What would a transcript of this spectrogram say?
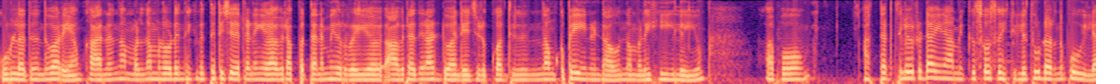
ഉള്ളത് എന്ന് പറയാം. കാരണം നമ്മൾ നമ്മളോട് എന്തെങ്കിലും തെറ്റ് ചെയ്തിട്ടുണ്ടെങ്കിൽ അവരപ്പം തന്നെ മിറർ ചെയ്യുക അവരതിന് അഡ്വാന്റേജ് എടുക്കും. അതിൽ നിന്ന് നമുക്ക് പെയിൻ ഉണ്ടാവും നമ്മൾ ഹീൽ ചെയ്യും. അപ്പോൾ അത്തരത്തിലൊരു ഡൈനാമിക് സൊസൈറ്റിയിൽ തുടർന്ന് പോയില്ല.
